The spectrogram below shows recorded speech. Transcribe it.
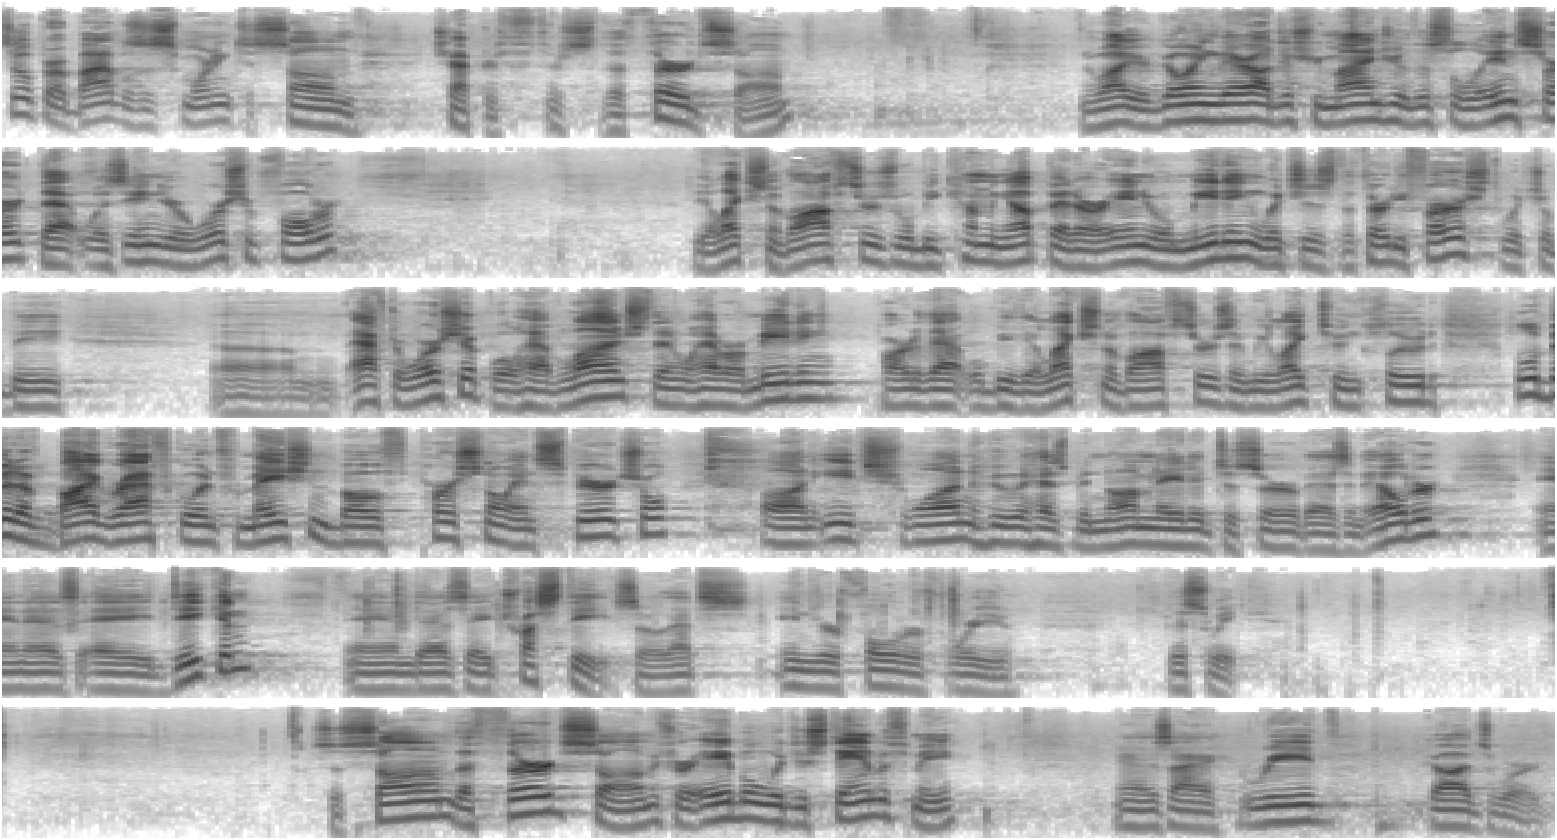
Let's open our Bibles this morning to Psalm chapter, th- the third Psalm. And while you're going there, I'll just remind you of this little insert that was in your worship folder. The election of officers will be coming up at our annual meeting, which is the 31st, which will be um, after worship. We'll have lunch, then we'll have our meeting. Part of that will be the election of officers, and we like to include a little bit of biographical information, both personal and spiritual, on each one who has been nominated to serve as an elder and as a deacon and as a trustee. So that's in your folder for you this week. So, Psalm, the third Psalm, if you're able, would you stand with me as I read God's Word?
